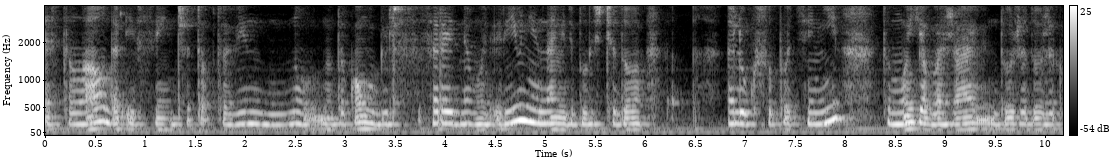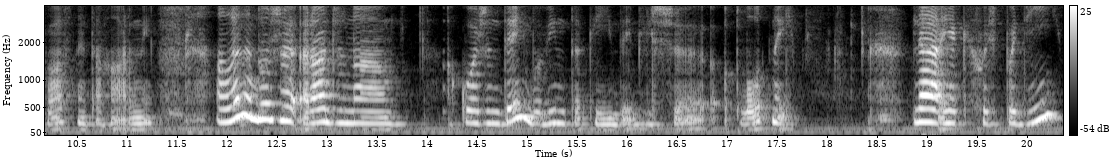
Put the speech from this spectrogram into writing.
Estee Lauder і все інше. Тобто він ну, на такому більш середньому рівні, навіть ближче до люксу по ціні, тому я вважаю, він дуже-дуже класний та гарний. Але не дуже раджу на кожен день, бо він такий йде більш плотний. Для якихось подій,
